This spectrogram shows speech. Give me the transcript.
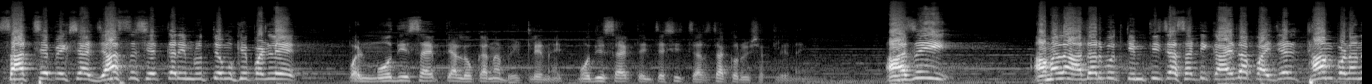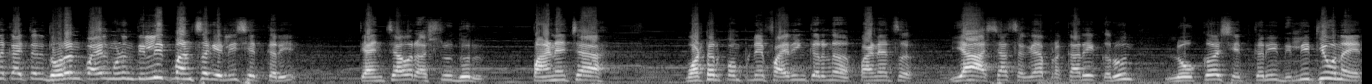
सातशे पेक्षा जास्त शेतकरी मृत्युमुखी पडले. पण मोदी साहेब त्या लोकांना भेटले नाहीत. मोदी साहेब त्यांच्याशी चर्चा करू शकले नाही आजही आम्हाला आधारभूत किमतीच्यासाठी कायदा पाहिजे ठामपणानं काहीतरी धोरण पाहिजे म्हणून दिल्लीत माणसं गेली शेतकरी. त्यांच्यावर अश्रुधूर पाण्याच्या वॉटर पंपने फायरिंग करणं पाण्याचं या अशा सगळ्या प्रकारे करून लोक शेतकरी दिल्लीत येऊ नयेत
